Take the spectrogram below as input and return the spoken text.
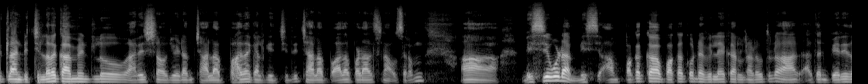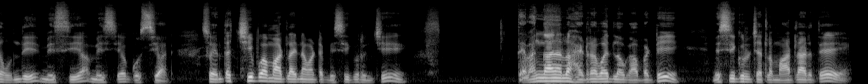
ఇట్లాంటి చిల్లర కామెంట్లు హరీష్ రావు చేయడం చాలా బాధ కలిగించింది చాలా బాధపడాల్సిన అవసరం. మెస్సీ కూడా మెస్సీ పక్క పక్కకున్న విలేకరులను అడుగుతున్నా అతని పేరు ఏదో ఉంది మెస్సియా మెస్సియా గొస్సియా అని సో ఎంత చీప్గా మాట్లాడినామంటే మెస్సీ గురించి తెలంగాణలో హైదరాబాద్లో కాబట్టి మెస్సీ గురించి అట్లా మాట్లాడితే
